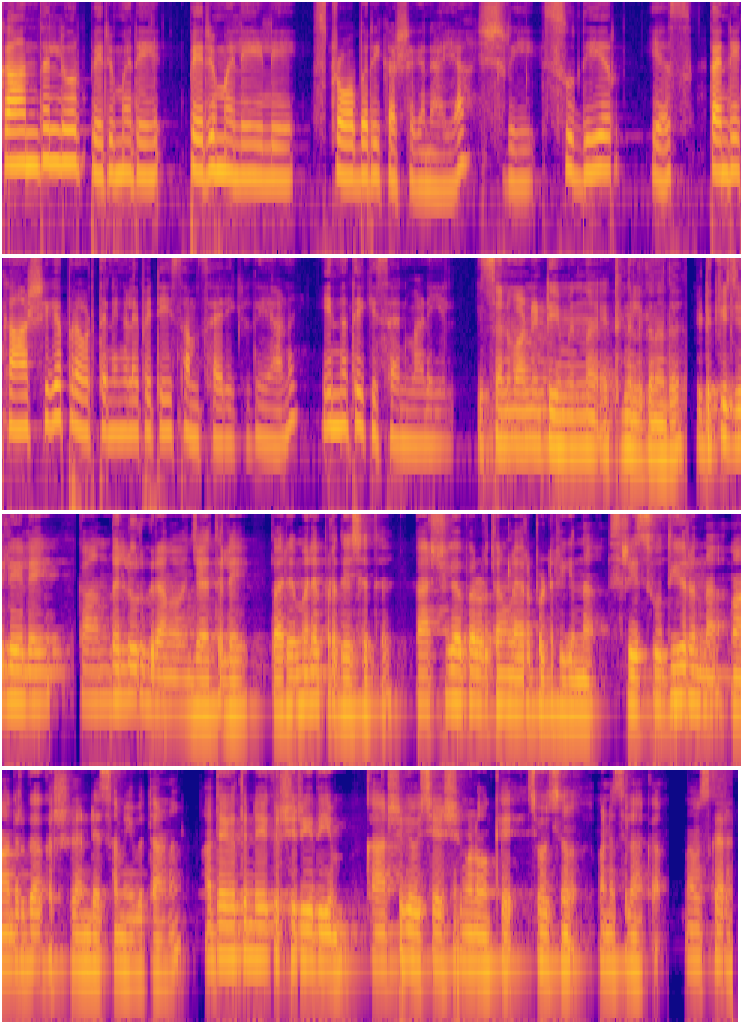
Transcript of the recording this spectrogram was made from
Kanthalloor പെരുമരെ പെരുമലയിലെ strawberry കർഷകനായ Shri Sudheer S തന്റെ കാർഷിക പ്രവർത്തനങ്ങളെപ്പറ്റി സംസാരിക്കുകയാണ് ഇന്നത്തെ കിസാൻ വാണിയിൽ. കിസാൻ വാണി ടീം ഇന്ന് എത്തി നിൽക്കുന്നത് ഇടുക്കി ജില്ലയിലെ കാന്തല്ലൂർ ഗ്രാമപഞ്ചായത്തിലെ പരുമല പ്രദേശത്ത് കാർഷിക പ്രവർത്തനങ്ങൾ ഏർപ്പെട്ടിരിക്കുന്ന ശ്രീ സുധീർ എന്ന മാതൃകാ കർഷകന്റെ സമീപത്താണ്. അദ്ദേഹത്തിന്റെ കൃഷിരീതിയും കാർഷിക വിശേഷങ്ങളും ഒക്കെ ചോദിച്ച് മനസ്സിലാക്കാം. നമസ്കാരം.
